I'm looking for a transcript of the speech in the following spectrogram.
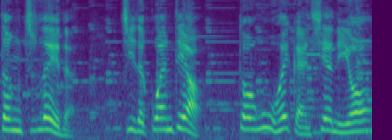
灯之类的，记得关掉，动物会感谢你哦。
